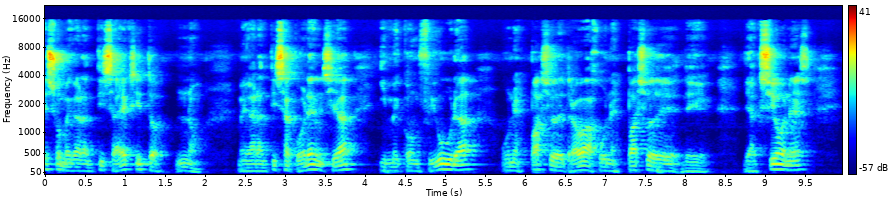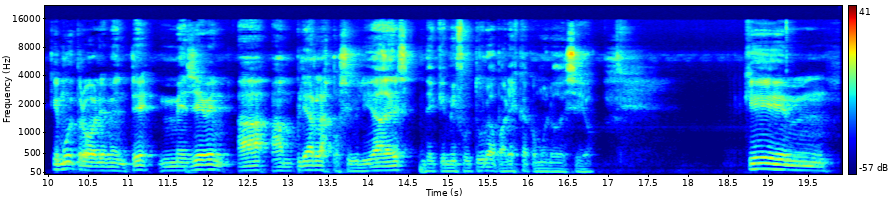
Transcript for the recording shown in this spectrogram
¿Eso me garantiza éxito? No. Me garantiza coherencia y me configura un espacio de trabajo, un espacio de, acciones que muy probablemente me lleven a ampliar las posibilidades de que mi futuro aparezca como lo deseo. ¿Qué, mm,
